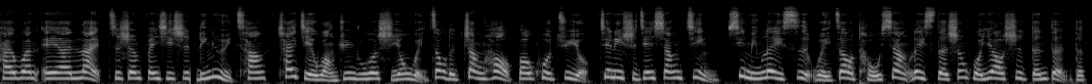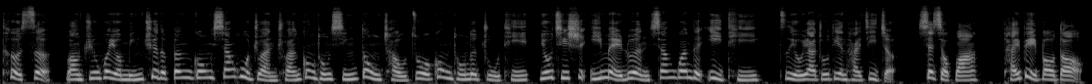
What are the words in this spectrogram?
台湾 AI Live 资深分析师林宇仓拆解网军如何使用伪造的账号，包括具有建立时间相近、姓名类似、伪造头像类似的生活钥匙等等的特色。网军会有明确的分工，相互转传，共同行动，炒作共同的主题，尤其是以美论相关的议题。自由亚洲电台记者夏小华台北报道。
